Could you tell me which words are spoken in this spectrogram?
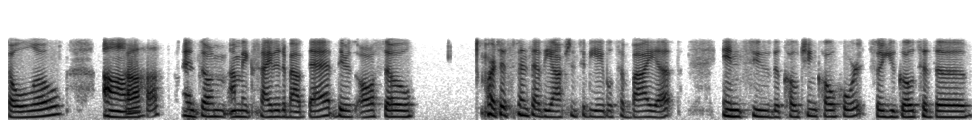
solo. Um, uh-huh. and so I'm I'm excited about that. There's also participants have the option to be able to buy up into the coaching cohort. So you go to the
